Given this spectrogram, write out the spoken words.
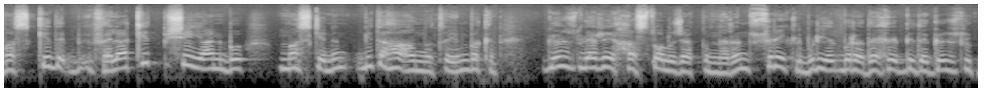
Maske de felaket bir şey yani bu maskenin bir daha anlatayım bakın gözleri hasta olacak bunların sürekli buraya burada hele bir de gözlük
